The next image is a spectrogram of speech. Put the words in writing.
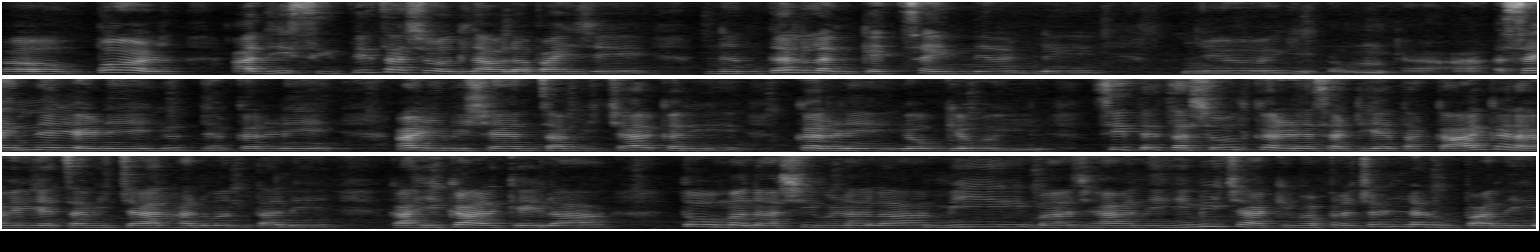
पण आधी सीतेचा शोध लावला पाहिजे नंतर लंकेत सैन्य आणणे सैन्य येणे युद्ध करणे आणि विषयांचा विचार करी करणे योग्य होईल. सीतेचा शोध करण्यासाठी आता काय करावे याचा विचार हनुमंताने काही काळ केला. तो मनाशी म्हणाला मी माझ्या नेहमीच्या किंवा प्रचंड रूपाने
